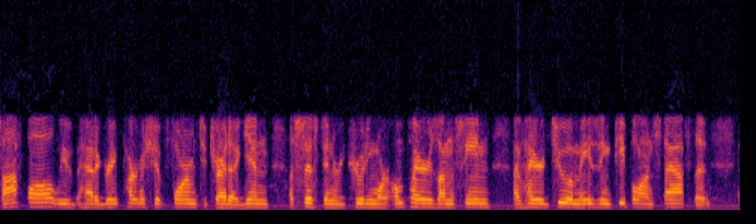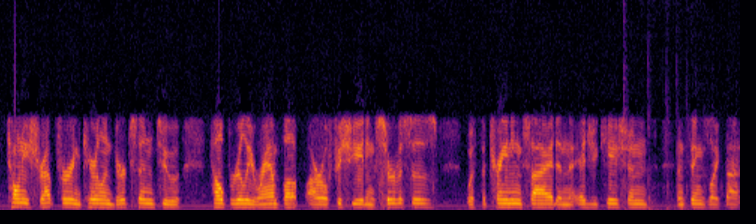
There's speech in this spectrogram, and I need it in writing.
softball, we've had a great partnership formed to try to again assist in recruiting more umpires on the scene. I've hired two amazing people on staff that Tony Schrepfer and Carolyn Dirksen to help really ramp up our officiating services with the training side and the education and things like that.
